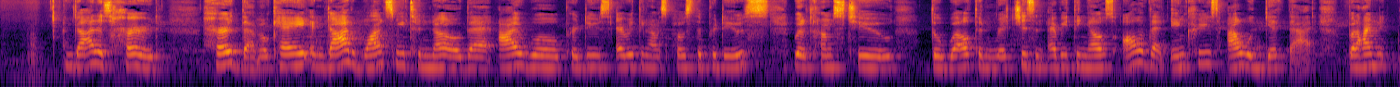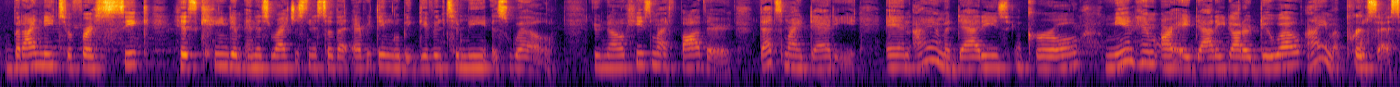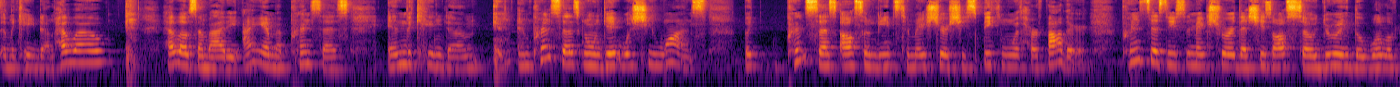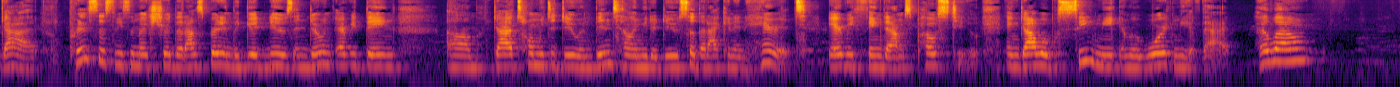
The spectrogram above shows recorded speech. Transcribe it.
God has heard heard them, okay? And God wants me to know that I will produce everything I'm supposed to produce when it comes to the wealth and riches and everything else all of that increase i will get that. But i but i need to first seek his kingdom and his righteousness so that everything will be given to me as well. You know he's my father. That's my daddy. And i am a daddy's girl. Me and him are a daddy daughter duo. I am a princess in the kingdom. Hello? Hello somebody. I am a princess in the kingdom. And princess gonna get what she wants. But Princess also needs to make sure she's speaking with her father. Princess needs to make sure that she's also doing the will of God. Princess needs to make sure that I'm spreading the good news and doing everything um, God told me to do and been telling me to do so that I can inherit everything that I'm supposed to. And God will see me and reward me of that. Hello?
